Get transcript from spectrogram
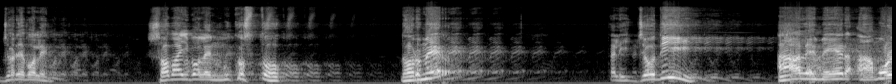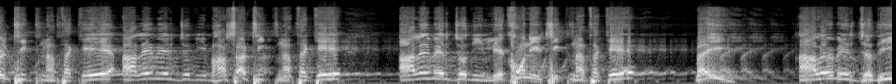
জোরে বলেন। সবাই বলেন মুখস্থ হোক। ধর্মের? তাহলে যদি আলেমের আমল ঠিক না থাকে, আলেমের যদি ভাষা ঠিক না থাকে আলেমের যদি লেখনী ঠিক না থাকে, ভাই, আলেমের যদি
